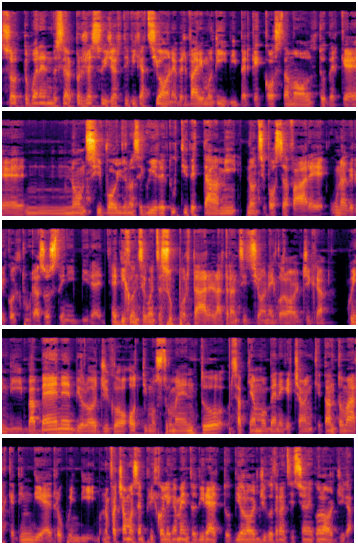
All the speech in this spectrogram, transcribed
sottoponendosi al processo di certificazione per vari motivi, perché costa molto, perché non si vogliono seguire tutti i dettami, non si possa fare un'agricoltura sostenibile e di conseguenza supportare la transizione ecologica. Quindi va bene, biologico ottimo strumento, sappiamo bene che c'è anche tanto marketing dietro, quindi non facciamo sempre il collegamento diretto biologico, transizione ecologica,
